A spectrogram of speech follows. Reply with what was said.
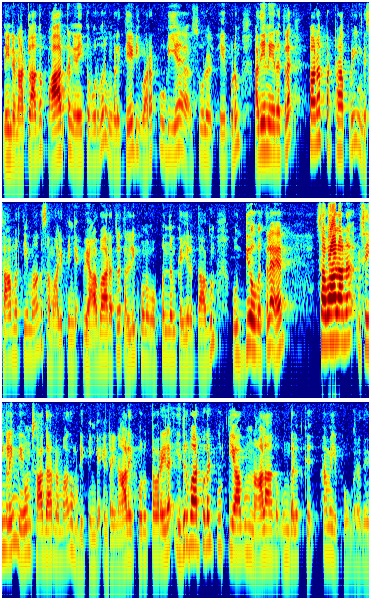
நீண்ட நாட்களாக பார்க்க நினைத்த ஒருவர் உங்களை தேடி வரக்கூடிய சூழல் ஏற்படும். அதே நேரத்தில் பணப்பற்றாக்குறை நீங்கள் சாமர்த்தியமாக சமாளிப்பீங்க. வியாபாரத்தில் தள்ளி போன ஒப்பந்தம் கையெழுத்தாகும். உத்தியோகத்தில் சவாலான விஷயங்களையும் மிகவும் சாதாரணமாக முடிப்பீங்க. இன்றைய நாளை பொறுத்தவரையில் எதிர்பார்ப்புகள் பூர்த்தியாகும் நாளாக உங்களுக்கு அமையப் போகிறது.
